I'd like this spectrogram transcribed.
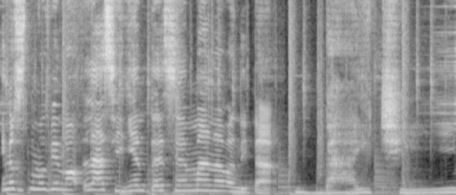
Y nos estamos viendo la siguiente semana, bandita. Bye, chi.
